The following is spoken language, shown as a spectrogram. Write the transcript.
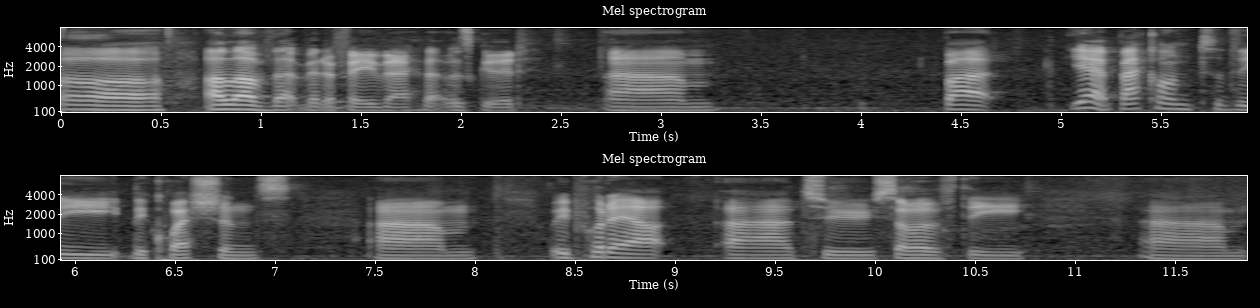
Oh, I love that bit of feedback. That was good. Um, but yeah, back onto the the questions. Um, we put out uh, to some of the um,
